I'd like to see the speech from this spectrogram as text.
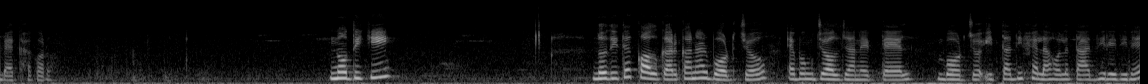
ব্যাখ্যা করো। নদীটি নদীতে কলকারখানার বর্জ্য এবং জলযানের তেল, বর্জ্য ইত্যাদি ফেলা হলে তা ধীরে ধীরে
